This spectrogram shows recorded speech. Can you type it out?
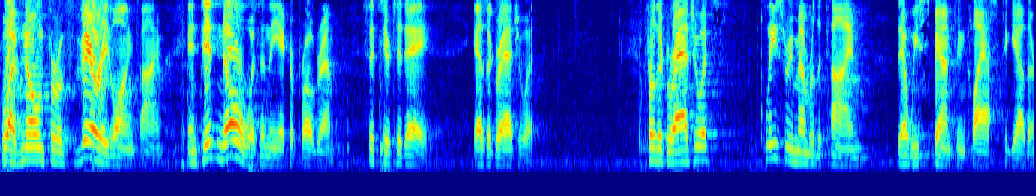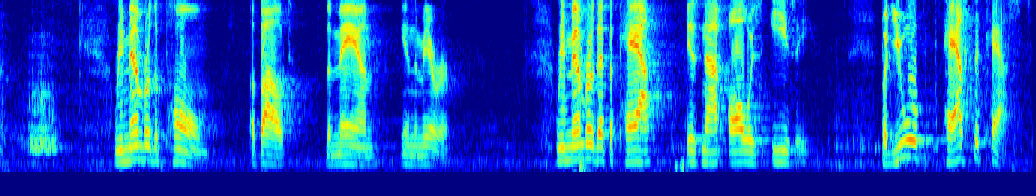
who I've known for a very long time and didn't know was in the Acre program, sits here today as a graduate. For the graduates, please remember the time that we spent in class together. Remember the poem about the man in the mirror. Remember that the path is not always easy, but you will pass the test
